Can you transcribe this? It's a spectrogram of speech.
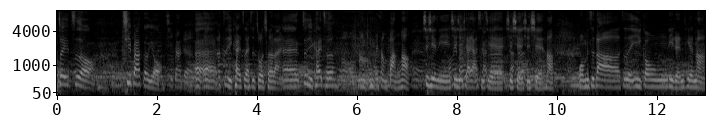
这一次哦，七八个有。七八个。哎哎，那自己开车还是坐车来？哎，自己开车。哦哦，好，非常棒哈，谢谢你，谢谢小雅师姐，谢谢谢谢哈。我们知道这个义工利人天呐，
